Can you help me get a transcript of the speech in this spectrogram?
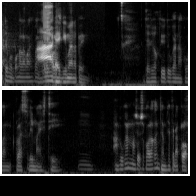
ada mau pengalaman ah kayak gimana peng jadi waktu itu kan aku kan kelas 5 SD Hmm. Aku kan masuk sekolah kan jam 7 o'clock.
